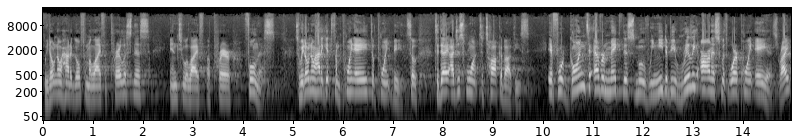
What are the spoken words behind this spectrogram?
We don't know how to go from a life of prayerlessness into a life of prayerfulness. So we don't know how to get from point A to point B. So today I just want to talk about these. If we're going to ever make this move, we need to be really honest with where point A is, right?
